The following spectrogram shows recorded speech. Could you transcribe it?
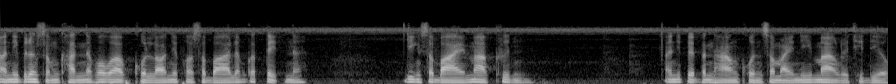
อันนี้เป็นเรื่องสำคัญนะเพราะว่าคนเราเนี่ยพอสบายแล้วก็ติดนะ ยิ่งสบายมากขึ้น อันนี้เป็นปัญหาของคนสมัยนี้มากเลยทีเดียว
